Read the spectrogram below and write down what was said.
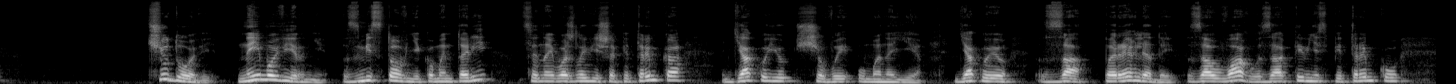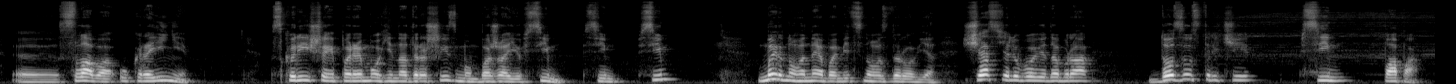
чудові, неймовірні, змістовні коментарі. Це найважливіша підтримка. Дякую, що ви у мене є. Дякую за перегляди, за увагу, за активність підтримку. Е, Слава Україні! Скорішої перемоги над рашизмом бажаю всім, всім, всім. Мирного неба, міцного здоров'я, щастя, любові, добра. До зустрічі! Всім, папа!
